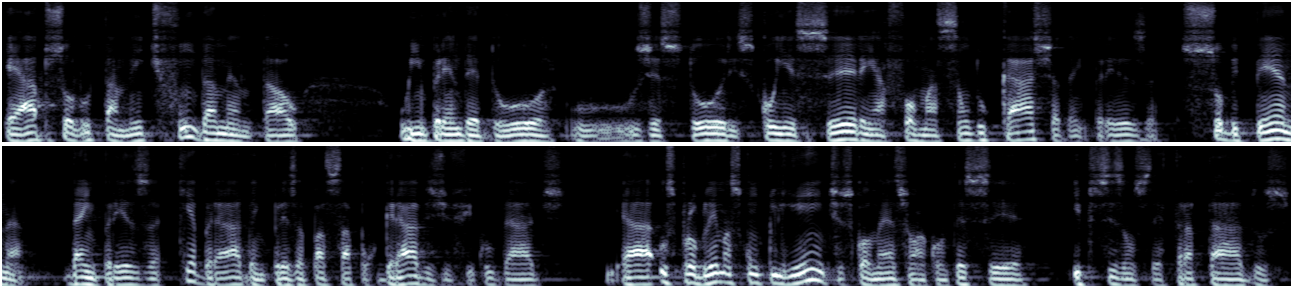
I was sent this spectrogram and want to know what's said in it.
é absolutamente fundamental o empreendedor, os gestores conhecerem a formação do caixa da empresa, sob pena da empresa quebrar, da empresa passar por graves dificuldades. Ah, os problemas com clientes começam a acontecer, e precisam ser tratados,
